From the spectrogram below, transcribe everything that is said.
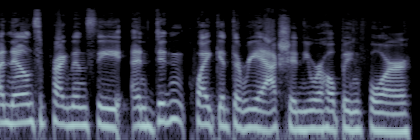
announce a pregnancy and didn't quite get the reaction you were hoping for?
